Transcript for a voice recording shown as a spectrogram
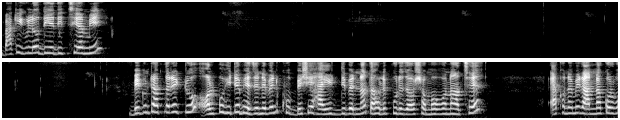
বাকিগুলোও দিয়ে দিচ্ছি আমি। বেগুনটা আপনারা একটু অল্প হিটে ভেজে নেবেন, খুব বেশি হাই হিট দিবেন না, তাহলে পুড়ে যাওয়ার সম্ভাবনা আছে। এখন আমি রান্না করব।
